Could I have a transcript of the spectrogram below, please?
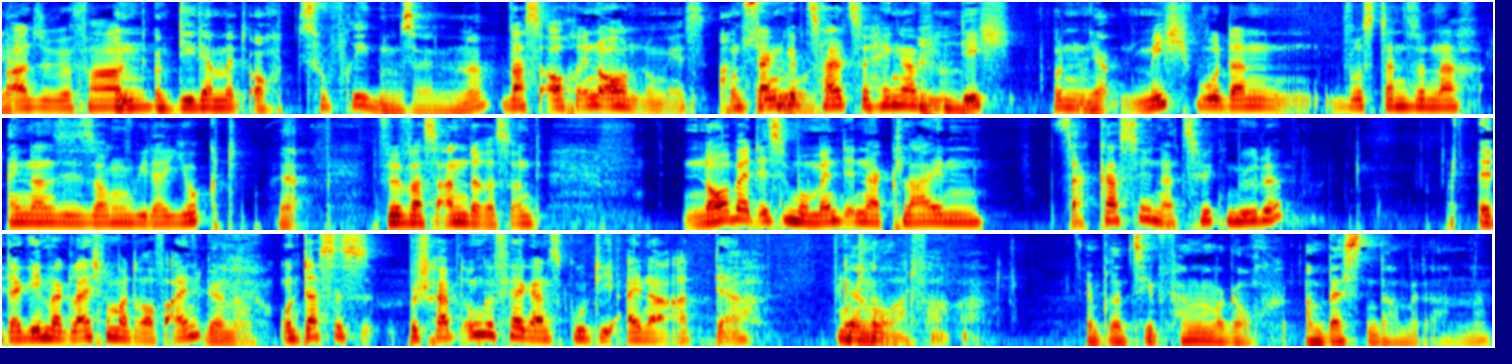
Also wir fahren, Und, und die damit auch zufrieden sind, ne? was auch in Ordnung ist. Und dann Absolut. gibt's halt so Hänger wie dich und Ja. mich, wo dann, wo es dann so nach einer Saison wieder juckt. Ja. will was anderes. Und Norbert ist im Moment in einer kleinen Sackgasse, in einer Zwickmühle. Äh, Da gehen wir gleich nochmal drauf ein. Genau. Und das ist, beschreibt ungefähr ganz gut die eine Art der Genau. Motorradfahrer. Im Prinzip fangen wir auch am besten damit an, ne?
